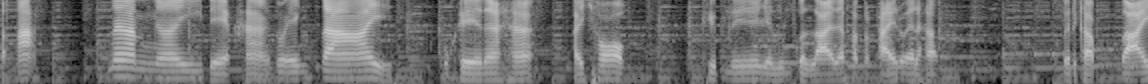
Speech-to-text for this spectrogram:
ตัดหน้านั่นไงแดกห่างตัวเองตาย โอเคนะฮะ ใครชอบคลิปนี้อย่าลืมกดไลค์และ subscribe ด้วยนะครับ สวัสดีครับบาย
